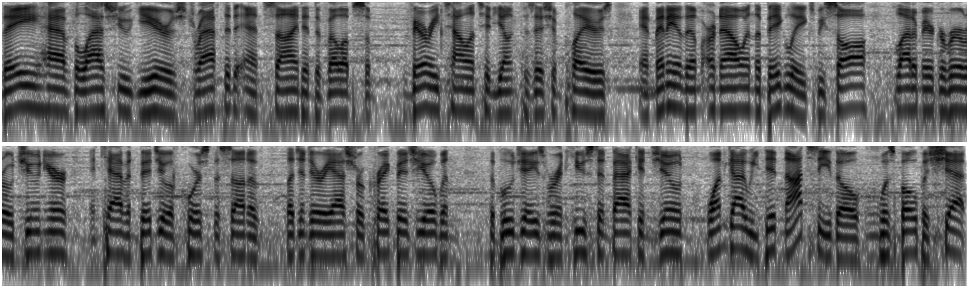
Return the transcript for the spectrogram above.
they have the last few years drafted and signed and developed some very talented young position players, and many of them are now in the big leagues. We saw Vladimir Guerrero Jr. and Cavan Biggio, of course, the son of legendary Astro Craig Biggio, when the Blue Jays were in Houston back in June. One guy we did not see, though, was Bo Bichette.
